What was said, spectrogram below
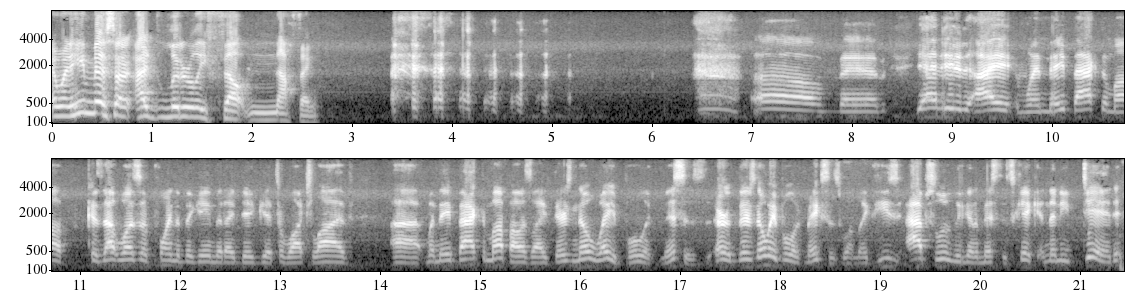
and when he missed, I, I literally felt nothing. Oh man, yeah, dude. I when they backed him up because that was a point of the game that I did get to watch live. Uh, when they backed him up, I was like, "There's no way Bullock misses, or there's no way Bullock makes this one. Like he's absolutely going to miss this kick." And then he did, and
